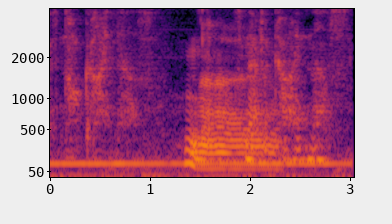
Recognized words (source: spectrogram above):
It's not kindness. No. It's never kindness.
